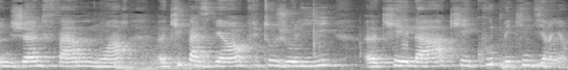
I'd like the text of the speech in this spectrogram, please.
une jeune femme noire euh, qui passe bien, plutôt jolie, euh, qui est là, qui écoute, mais qui ne dit rien.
